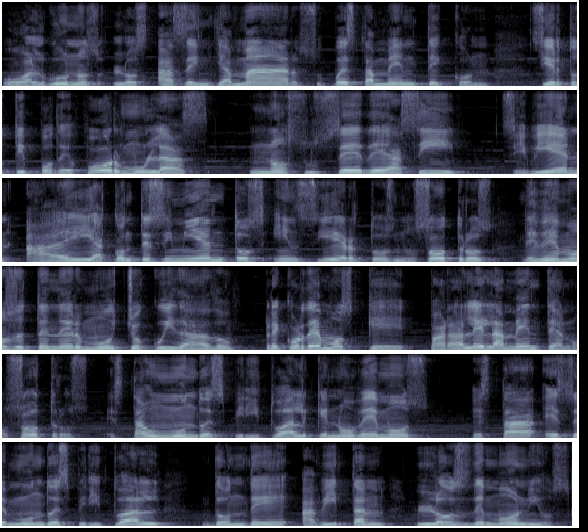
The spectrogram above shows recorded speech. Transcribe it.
o algunos los hacen llamar supuestamente con cierto tipo de fórmulas. No sucede así. Si bien hay acontecimientos inciertos, nosotros debemos de tener mucho cuidado. Recordemos que paralelamente a nosotros está un mundo espiritual que no vemos. Está ese mundo espiritual donde habitan los demonios,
